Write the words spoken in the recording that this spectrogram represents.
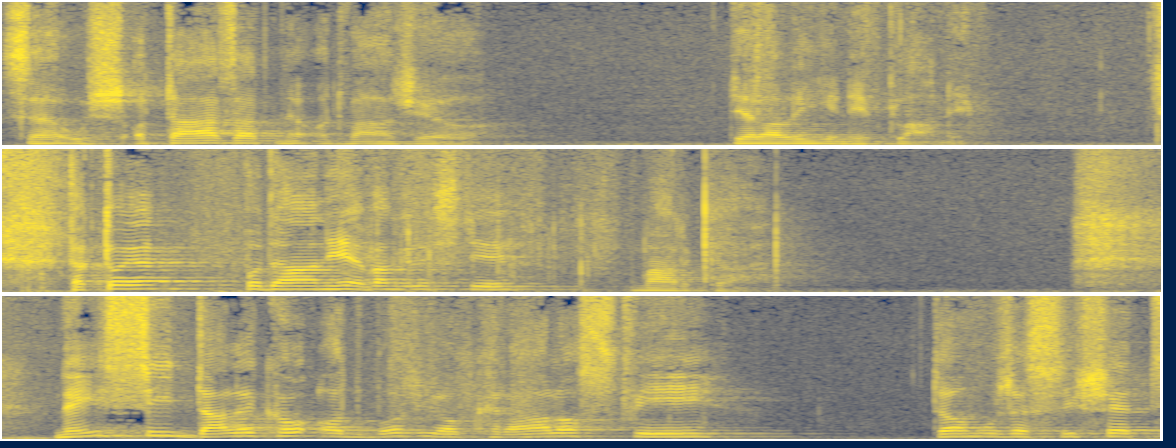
se už otázat neodvážil. Dělali jiné plány. Tak to je podání evangelisty Marka. Nejsi daleko od Božího království, to může slyšet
